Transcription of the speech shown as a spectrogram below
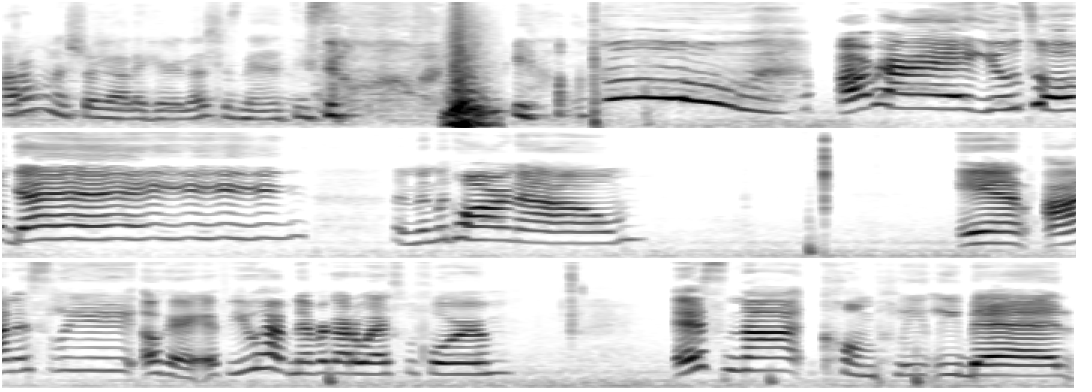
I don't want to show y'all the hair. That's just nasty. So, all right, YouTube gang. I'm in the car now. And honestly, okay, if you have never got a wax before, it's not completely bad,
